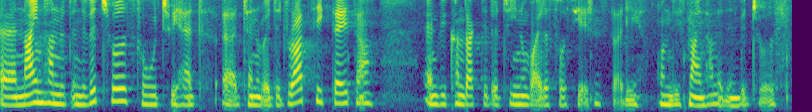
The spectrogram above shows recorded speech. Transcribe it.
uh, 900 individuals for which we had uh, generated RAD-seq data. And we conducted a genome-wide association study on these 900 individuals.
